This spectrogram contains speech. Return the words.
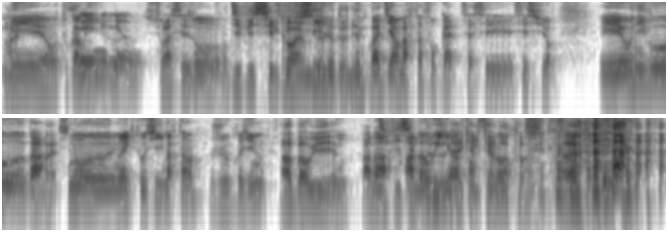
Mais en tout cas, oui, euh, sur la saison. Difficile quand même de, donner, de ne pas dire Martin Fourcade, ça c'est sûr. Et au niveau. Bah, Sinon, euh, toi aussi, Martin, je présume Ah, bah oui. Ah, bah, difficile ah bah de oui, donner à quelqu'un d'autre.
